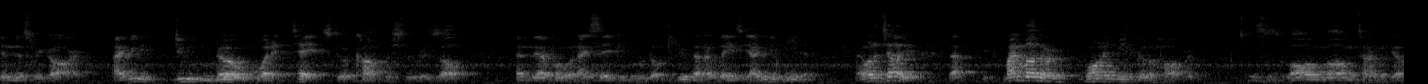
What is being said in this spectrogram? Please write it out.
in this regard. I really do know what it takes to accomplish the result. And therefore, when I say people who don't do that are lazy, I really mean it. I want to tell you that my mother wanted me to go to Harvard. This is a long, long time ago.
